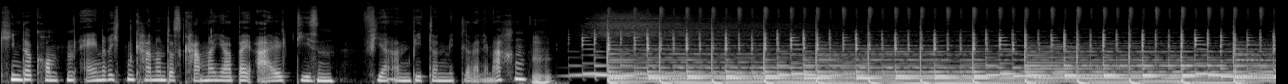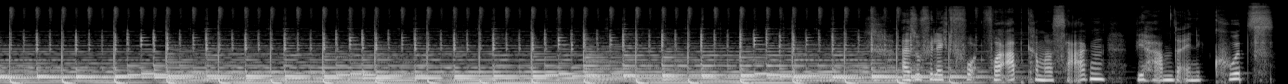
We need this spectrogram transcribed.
Kinderkonten einrichten kann. Und das kann man ja bei all diesen vier Anbietern mittlerweile machen. Mhm. Also vielleicht vor, vorab kann man sagen, wir haben da eine kurz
